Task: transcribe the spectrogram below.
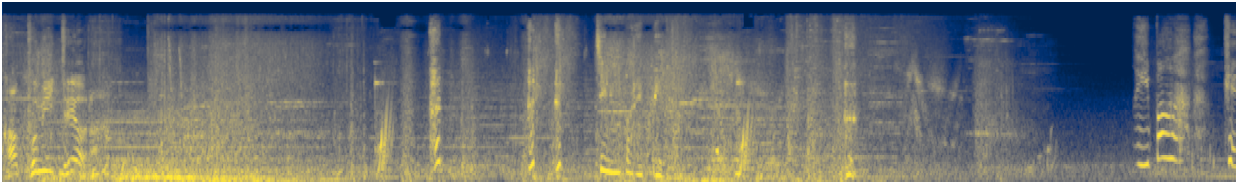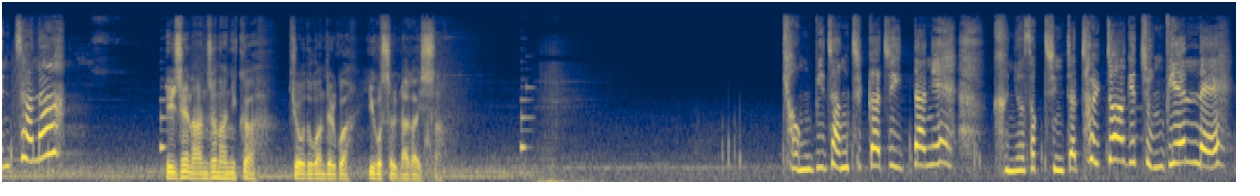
거품이 되어라. 징벌의 이젠 안전하니까 교도관들과 이곳을 나가 있어. 경비 장치까지 있다니. 그 녀석 진짜 철저하게 준비했네.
